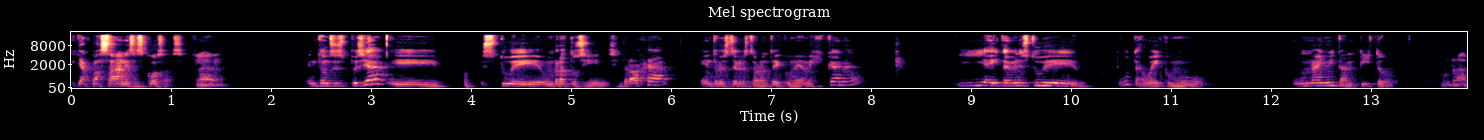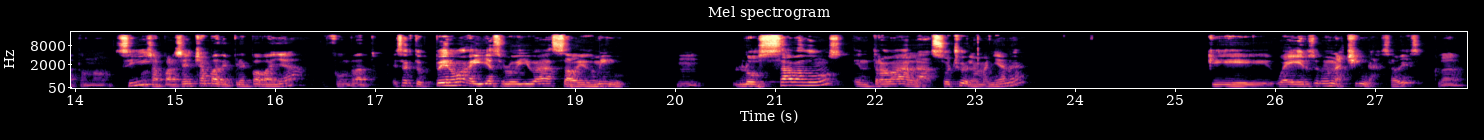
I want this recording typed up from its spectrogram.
ya pasaban esas cosas. claro. Entonces, pues ya, eh, estuve un rato sin, sin trabajar, entro a este restaurante de comida mexicana y ahí también estuve, puta, güey, como un año y tantito. Un rato, ¿no? Sí. O sea, para hacer chamba de prepa, vaya, fue un rato. Exacto, pero ahí ya solo iba sábado y domingo. Mm, Los sábados entraba a las 8 de la mañana, que, güey, eso era una chinga, ¿sabes? claro.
